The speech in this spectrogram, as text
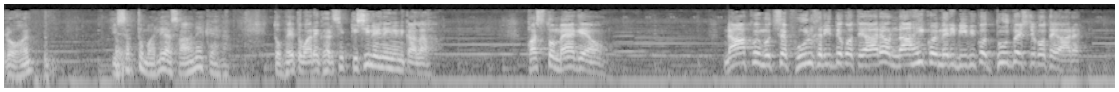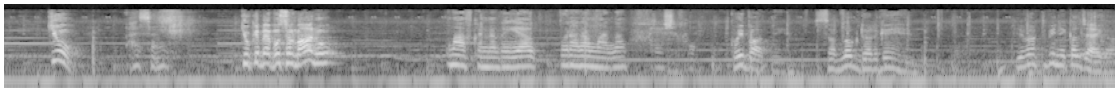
रोहन ये सब तुम्हारे लिए आसान है कहना। तुम्हें तुम्हारे घर से किसी ने नहीं निकाला। फंस तो मैं गया हूँ। ना कोई मुझसे फूल खरीदने को तैयार है और ना ही कोई मेरी बीवी को दूध बेचने को तैयार है। क्यों? हसन। क्योंकि मैं मुसलमान हूँ। माफ़ करना भैया पुराना मानना। कोई बात नहीं। सब लोग डर गए हैं। ये वक्त भी निकल जाएगा।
